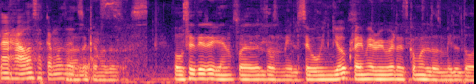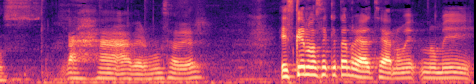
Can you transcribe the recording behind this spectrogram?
Ajá, vamos a sacarnos de Vamos a sacarnos de dudas. It Again fue del 2000. Según yo, Cry Me River es como el 2002. Ajá, a ver, vamos a ver. Es que no sé qué tan real sea, no me, no me,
